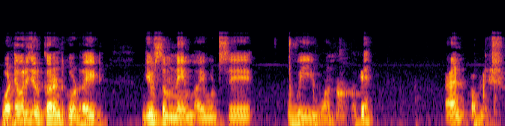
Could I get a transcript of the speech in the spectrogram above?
Whatever is your current code right? Give some name i would say v1 okay? And publish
